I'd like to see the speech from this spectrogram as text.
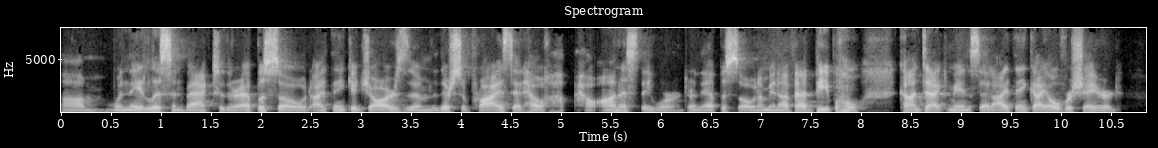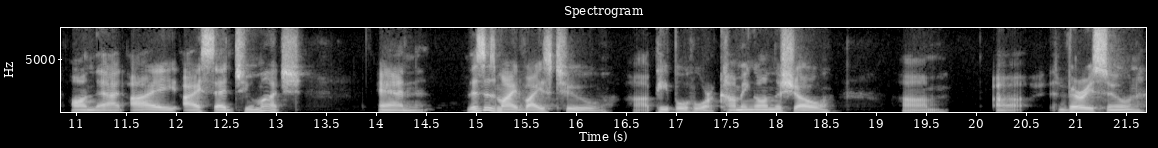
um, when they listen back to their episode, I think it jars them. They're surprised at how how honest they were during the episode. I mean, I've had people contact me and said, "I think I overshared on that. I I said too much." And this is my advice to uh, people who are coming on the show um, uh, very soon,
